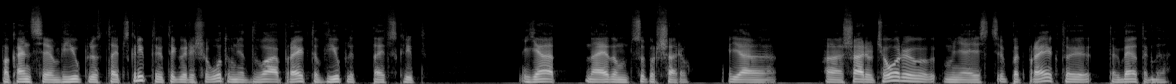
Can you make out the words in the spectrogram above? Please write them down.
вакансия Vue плюс TypeScript, и ты говоришь, вот у меня два проекта Vue плюс TypeScript. Я на этом супер шарю. Я э, шарю теорию, у меня есть пэт-проекты, тогда и тогда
